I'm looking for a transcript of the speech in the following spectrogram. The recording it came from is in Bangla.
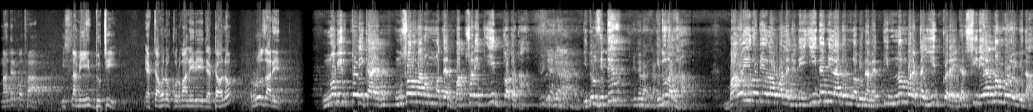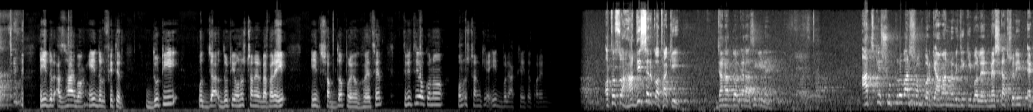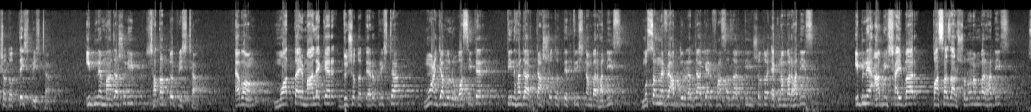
ওনাদের কথা ইসলামী ঈদ দুটি একটা হলো কোরবানির ঈদ একটা হলো রোজার ঈদ। নবীর তরিকায় মুসলমান উম্মতের বাৎসরিক ঈদ কতটা? ঈদুল ফিতির ঈদুল আজহা। বারোই রবিউল আউ্বালে যদি ঈদে মিলাদুন নবী নামে তিন নম্বর একটা ঈদ করে এটার সিরিয়াল নম্বর ওই বিদাত। ঈদুল উল আজহা এবং ঈদ উল ফিতর দুটি উদযা- দুটি অনুষ্ঠানের ব্যাপারেই ঈদ শব্দ প্রয়োগ হয়েছে। তৃতীয় কোনো অনুষ্ঠানকে ঈদ বলে আখ্যায়িত করেননি। অথচ হাদিসের কথা কি জানার দরকার আছে কি নাই? আজকে শুক্রবার সম্পর্কে আমার নবীজি কি বলেন? মেশকাত শরীফ একশত তেইশ পৃষ্ঠা, ইবনে মাজা শরীফ সাতাত্তর পৃষ্ঠা এবং মোয়াত্তায় মালেকের দুইশত তেরো পৃষ্ঠা মুআজামুল ওয়াসিতের তিন হাজার চারশত তেত্রিশ নম্বর হাদিস, মুসান্নফে আব্দুর রাজ্জাকের পাঁচ হাজার তিনশত এক নম্বর হাদিস ইবনে আবি সাইবার পাঁচ হাজার ষোলো নম্বর হাদিস,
